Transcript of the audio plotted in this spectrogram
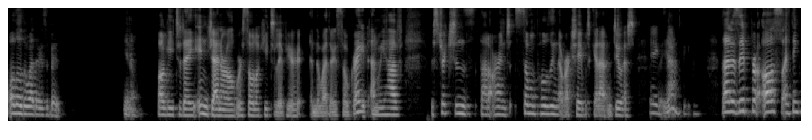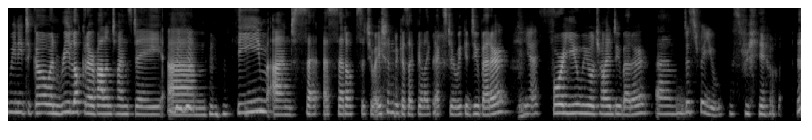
Although the weather is a bit, you know, foggy today. In general, we're so lucky to live here, and the weather is so great, and we have restrictions that aren't so imposing that we're actually able to get out and do it. yeah. That is it for us. I think we need to go and relook at our Valentine's Day um, theme and set a setup situation because I feel like next year we could do better. yes. For you, we will try and do better. Um, just for you. just for you.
